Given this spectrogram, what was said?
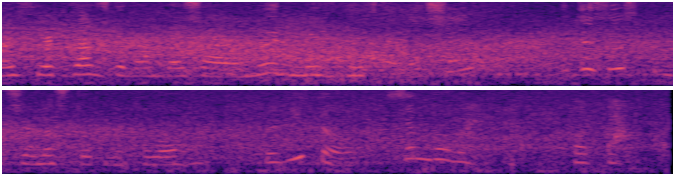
Ось, як завжди, вам бажаю мирних днів та ночей. І до зустрічі в наступних влогах та відео. Всім бувайте! Па-па!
